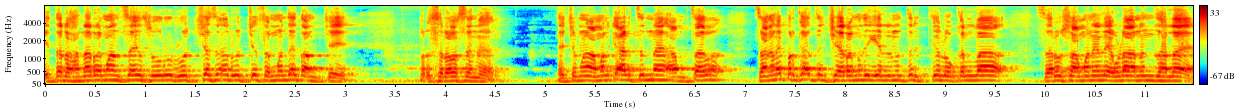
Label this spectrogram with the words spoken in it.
हे तर राहणारा माणसं आहे सोर रोजच्या रोजचे संबंध आहेत आमचे. पर- सर्वांसंग त्याच्यामुळे आम्हाला काय अडचण नाही. आमचा चांगल्या प्रकारचं शहरामध्ये गेल्यानंतर इतक्या लोकांना सर्वसामान्याला एवढा आनंद झाला आहे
